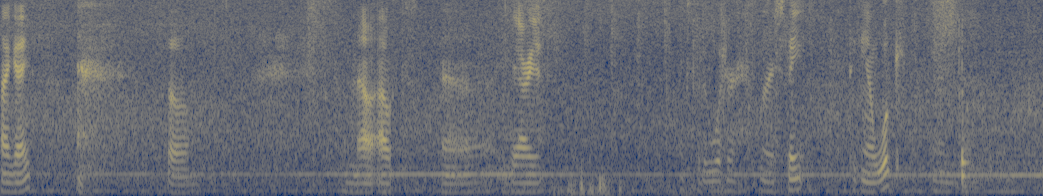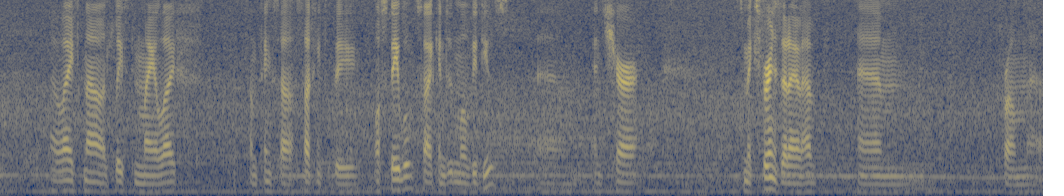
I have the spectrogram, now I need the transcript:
Hi guys. So I'm now out uh, in the area next to the water where I stay, taking a walk. And I like now, at least in my life, some things are starting to be more stable, so I can do more videos um, and share some experience that I've had um, from uh,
